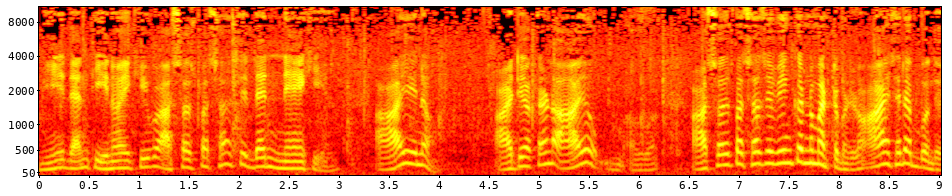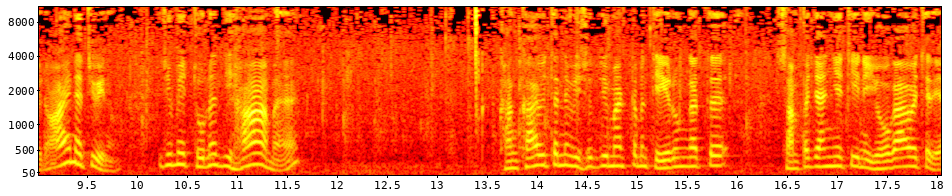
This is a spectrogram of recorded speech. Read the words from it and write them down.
මේ දැන් තියනවායි කියව ආස්වාස් ප්‍රසවාසයේ දැන් නැහැ කියන. ආයෙ එනවා. ආයෙ කරන්න ආයෙ ආස්වාස් ප්‍රසවාසයේ වෙන් කරන මට්ටමට එනවා. ආයෙ සරක් බොඳ වෙනවා. ආයෙ නැති වෙනවා. ඉතින් මේ තුන දිහාම කාංකා විතරන විසුද්ධි මට්ටම තේරුම් ගත සම්පජඤ්ඤයේ තියෙන යෝගාවචරය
